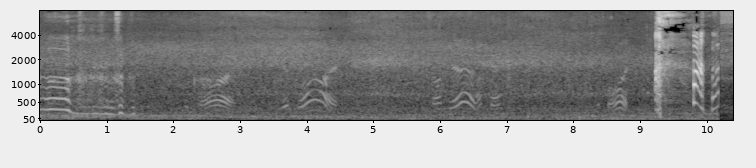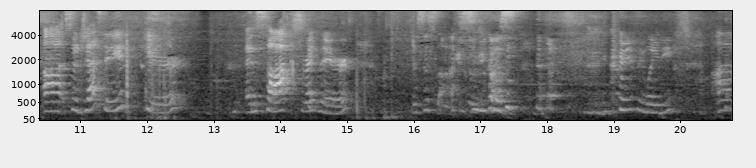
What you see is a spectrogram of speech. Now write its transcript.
Oh. Good boy. Good boy. It's all good. Okay. Good boy. Uh, so Jesse socks right there. This is socks. crazy lady uh,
